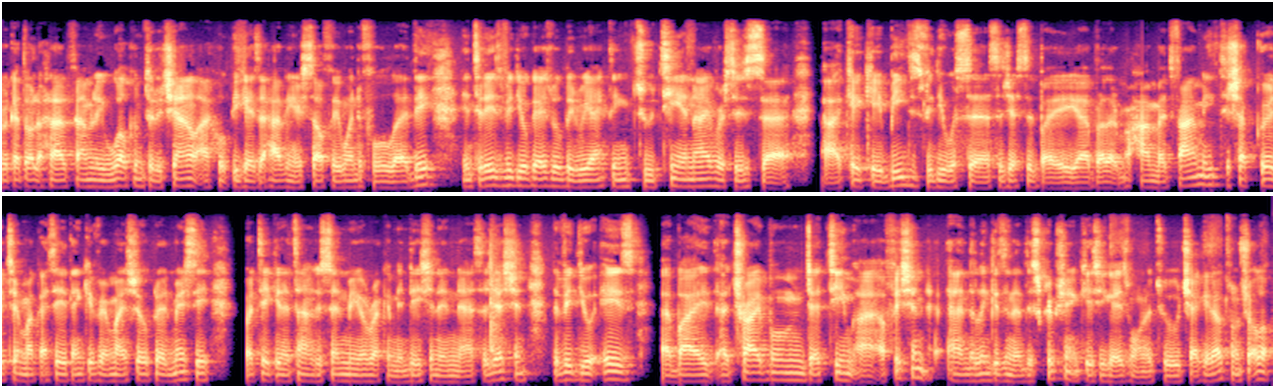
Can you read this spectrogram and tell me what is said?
warahmatullahi family. Welcome to the channel. I hope you guys are having yourself a wonderful uh, day. In today's video guys we'll be reacting to TNI versus uh, uh, KKB this video was uh, suggested by uh, brother muhammad fahmi. Tashakkur termakasih thank you very much. Shukran merci for taking the time to send me your recommendation and uh, suggestion. The video is uh, by uh, Tribun Jateng uh, Official and the link is in the description in case you guys wanted to check it out. So inshallah,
